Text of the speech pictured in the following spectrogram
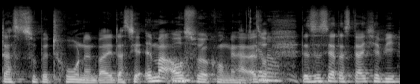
das zu betonen, weil das ja immer mhm. Auswirkungen hat. Also genau. das ist ja das gleiche wie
